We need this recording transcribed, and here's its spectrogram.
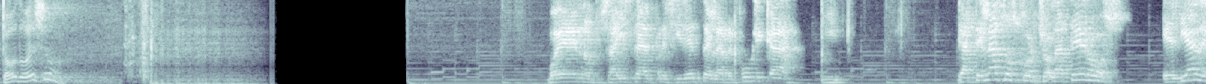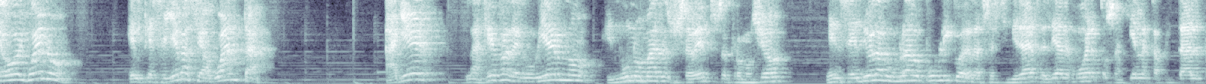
todo eso. Bueno, pues ahí está el presidente de la República y gatelazos corcholateros el día de hoy. Bueno, el que se lleva se aguanta. Ayer la jefa de gobierno, en uno más de sus eventos de promoción, encendió el alumbrado público de las festividades del Día de Muertos aquí en la capital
